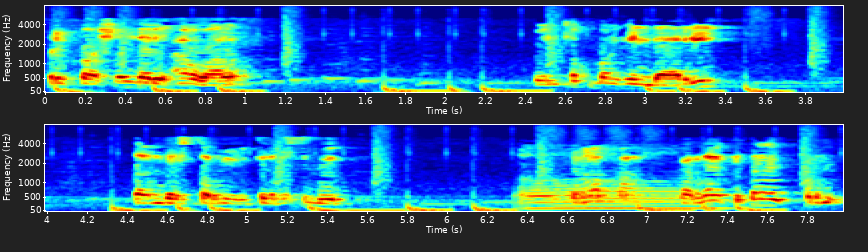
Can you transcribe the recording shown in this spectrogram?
precaution dari awal untuk menghindari thunderstorm itu tersebut Oh. Kenapa? Karena kita per-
